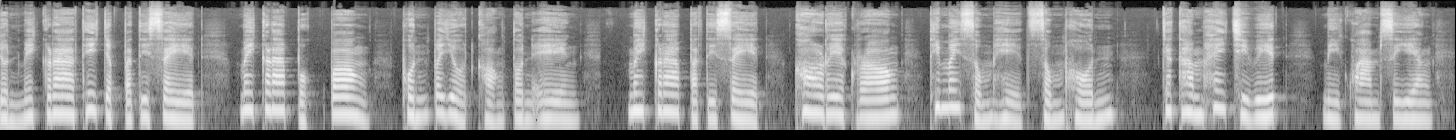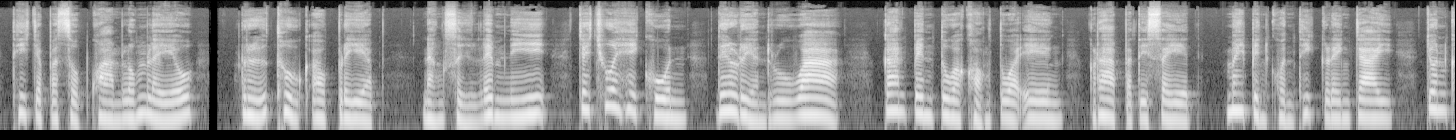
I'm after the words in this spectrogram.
จนไม่กล้าที่จะปฏิเสธ ไม่กล้าปกป้อง ผลประโยชน์ของตนเอง ไม่กล้าปฏิเสธ ข้อเรียกร้องที่ไม่สมเหตุสมผล จะทำให้ชีวิตมีความเสี่ยงที่จะประสบความล้มเหลว หรือถูกเอาเปรียบ หนังสือเล่มนี้จะช่วยให้คุณได้เรียนรู้ว่า การเป็นตัวของตัวเอง กล้าปฏิเสธ ไม่เป็นคนที่เกรงใจ จนใ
